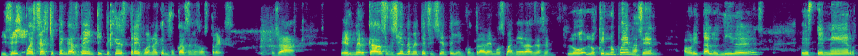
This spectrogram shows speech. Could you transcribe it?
Y si, puede ser que tengas 20 y te quedes 3. Bueno, hay que enfocarse en esos 3. O sea, el mercado es suficientemente eficiente y encontraremos maneras de hacer. Lo, lo que no pueden hacer ahorita los líderes es tener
